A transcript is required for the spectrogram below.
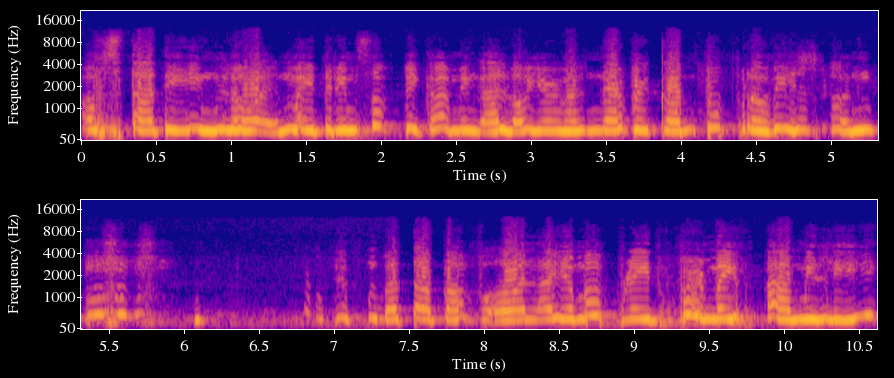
of studying law and my dreams of becoming a lawyer will never come to fruition. But above all, I am afraid for my family.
